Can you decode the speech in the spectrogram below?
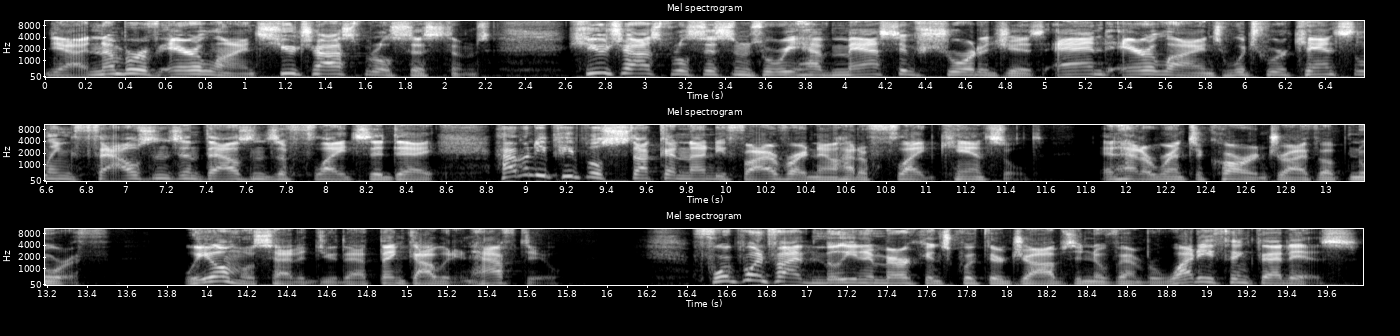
Yeah, a number of airlines, huge hospital systems, huge hospital systems where we have massive shortages, and airlines, which we're canceling thousands and thousands of flights a day. How many people stuck on 95 right now had a flight canceled and had to rent a car and drive up north? We almost had to do that. Thank God we didn't have to. 4.5 million Americans quit their jobs in November. Why do you think that is?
